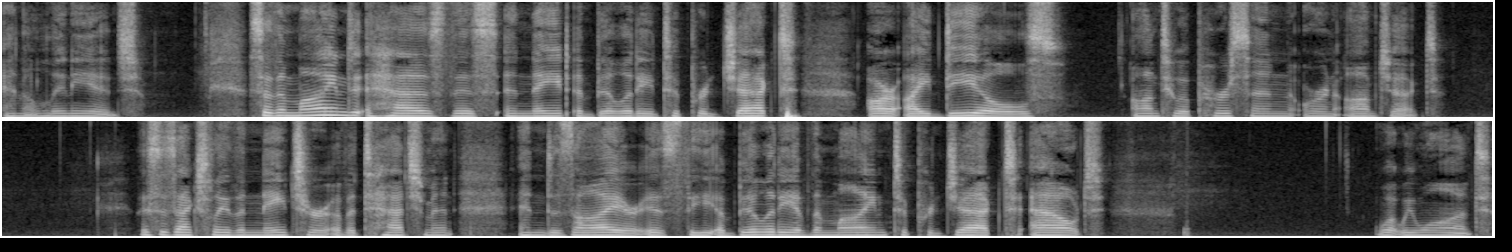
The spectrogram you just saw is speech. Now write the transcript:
and a lineage. So the mind has this innate ability to project our ideals onto a person or an object. This is actually the nature of attachment and desire is the ability of the mind to project out what we want,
